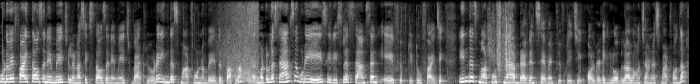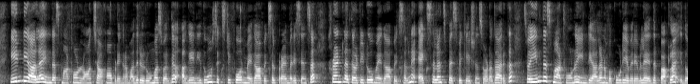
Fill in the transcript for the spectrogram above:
கூடவே ஃபைவ் தௌசண்ட் எம்ஏஹெச் இல்லைனா சிக்ஸ் தௌசண்ட் எம்ஏஹெச் பேட்டரியோட இந்த ஸ்மார்ட் ஃபோன் நம்ம எதிர்பார்க்கலாம். அது மட்டும் இல்லை சாம்சங் உடைய ஏ சீரீஸில் Samsung A fifty two five G இந்த smartphone Snapdragon seven fifty G already குளோபலாக லான்ச் ஆன ஸ்மார்ட் ஃபோன் தான். இந்தியாவில் இந்த ஸ்மார்ட் ஃபோன் லான்ச் ஆகும் அப்படிங்கிற மாதிரி ரூமர்ஸ் வருது. அகைன் இதுவும் sixty four megapixel primary sensor ஃப்ரண்ட்டில் தேர்ட்டி டூ மெகா பிக்சல்னு எக்ஸலன்ட் ஸ்பெசிஃபிகேஷன்ஸோட தான் இருக்குது ஸோ இந்த ஸ்மார்ட் ஃபோனும் இந்தியாவில் நம்ம கூடிய விரைவில் எதிர்பார்க்கலாம். இது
